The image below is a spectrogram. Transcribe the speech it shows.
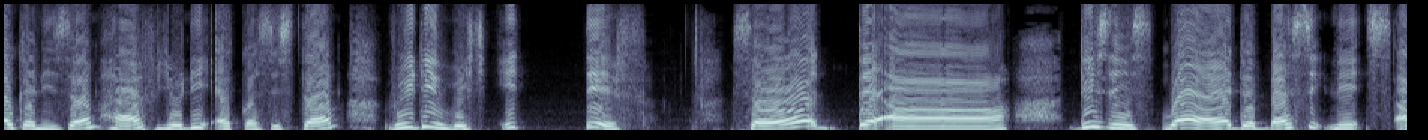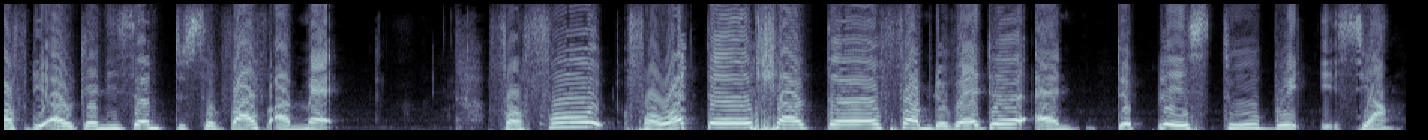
organism have unique ecosystem within which it lives. So there are this is where the basic needs of the organism to survive are met. For food, for water, shelter from the weather and the place to breed its young.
